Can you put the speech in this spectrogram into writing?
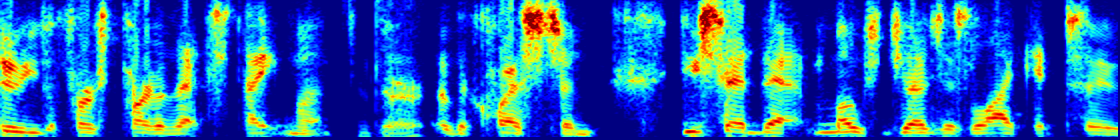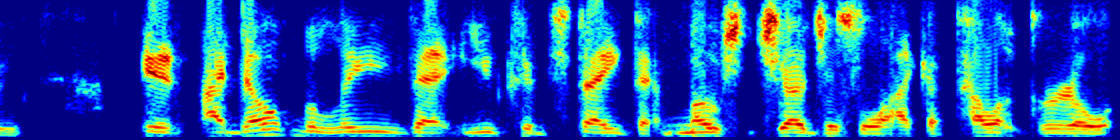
to the first part of that statement uh, Okay. or of the question. You said that most judges like it too. It, I don't believe that you could state that most judges like a pellet grill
